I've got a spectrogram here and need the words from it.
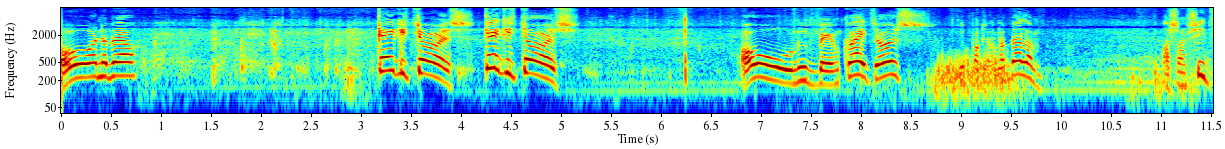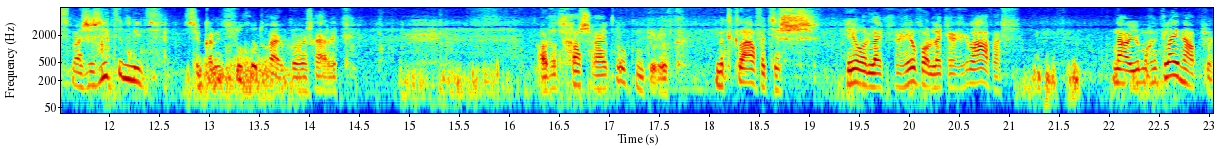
Oh, Annabel. Kijk eens, Joyce. Kijk eens, Joyce. Oh, nu ben je hem kwijt, Joyce. Nu pakt Annabel hem. Als ze hem ziet, maar ze ziet hem niet. Ze kan niet zo goed ruiken waarschijnlijk. Oh, dat gras ruikt ook natuurlijk. Met klavertjes. Heel lekker, heel veel lekkere klavers. Nou, je mag een klein hapje.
